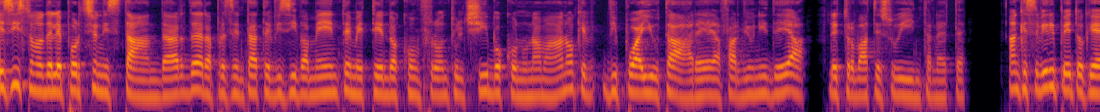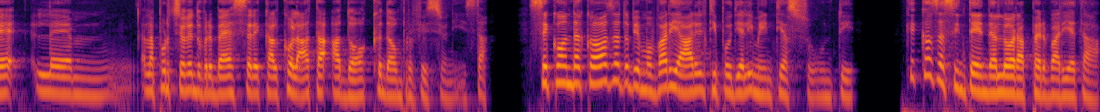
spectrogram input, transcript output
Esistono delle porzioni standard rappresentate visivamente mettendo a confronto il cibo con una mano che vi può aiutare a farvi un'idea, le trovate su internet. Anche se vi ripeto che le, mm, la porzione dovrebbe essere calcolata ad hoc da un professionista. Seconda cosa, dobbiamo variare il tipo di alimenti assunti. Che cosa si intende allora per varietà?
